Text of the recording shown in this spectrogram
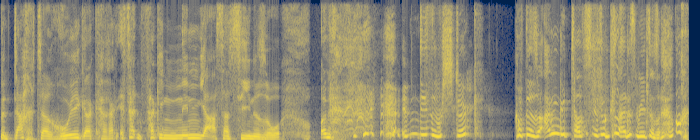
bedachter, ruhiger Charakter. Er ist halt ein fucking Ninja-Assassine so. Und in diesem Stück kommt er so angetapst wie so ein kleines Mädchen. So, ach,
